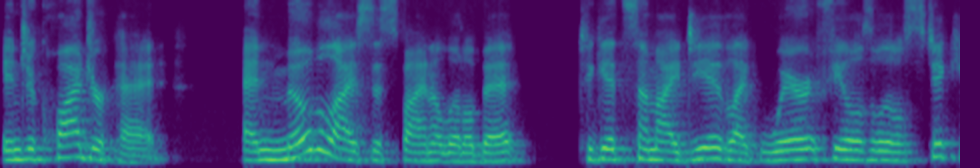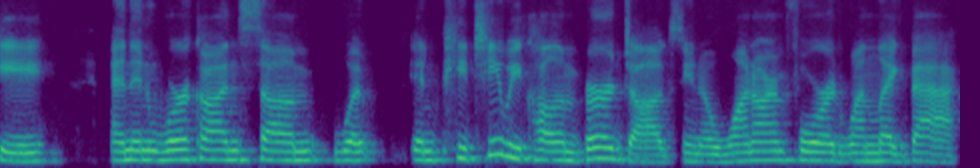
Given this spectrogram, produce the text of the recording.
into quadruped and mobilize the spine a little bit to get some idea of like where it feels a little sticky and then work on some what in PT we call them bird dogs, you know, one arm forward, one leg back.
